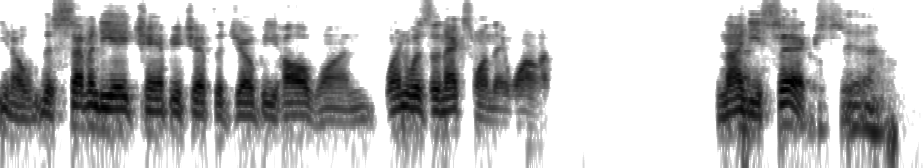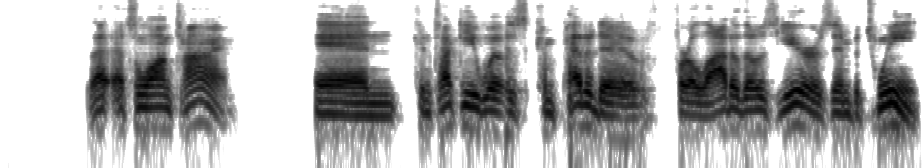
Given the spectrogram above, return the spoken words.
you know, the '78 championship that Joe B. Hall won. When was the next one they won? 96. Yeah. That, that's a long time. And Kentucky was competitive for a lot of those years in between.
